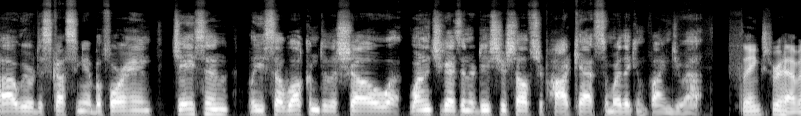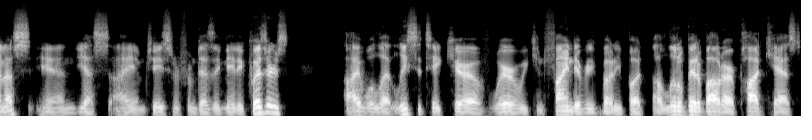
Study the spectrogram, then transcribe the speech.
Uh, we were discussing it beforehand. Jason, Lisa, welcome to the show. Why don't you guys introduce yourselves, your podcast, and where they can find you at? Thanks for having us. And yes, I am Jason from Designated Quizzers. I will let Lisa take care of where we can find everybody, but a little bit about our podcast.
